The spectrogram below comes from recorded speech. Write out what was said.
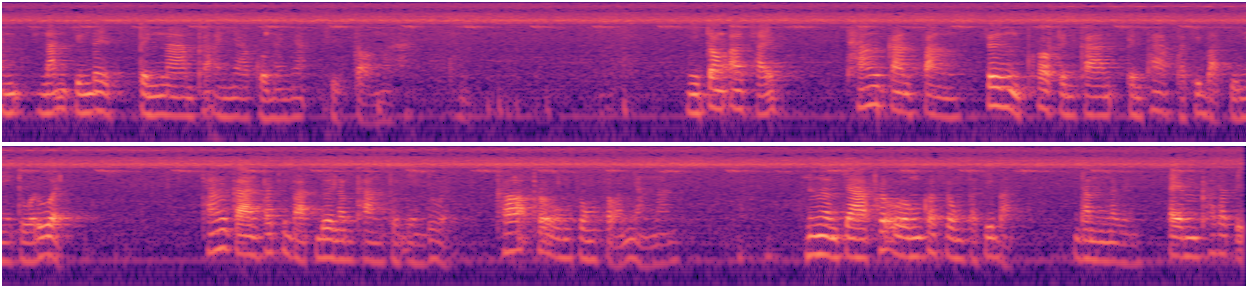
อันนั้นจึงได้เป็นนามพระัญญาโกนัญญะสืบต่อมามีต้องอาศัยทั้งการฟังซึ่งก็เป็นการเป็นภาคปฏิบัติอยู่ในตัวด้วย ทั้งการปฏิบัติโดยลำพังตนเองด้วย เพราะพระองค์ทรงสอนอย่างนั้น เนื่องจากพระองค์ก็ทรงปฏิบัติดำเนิน เต็มพระสติ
